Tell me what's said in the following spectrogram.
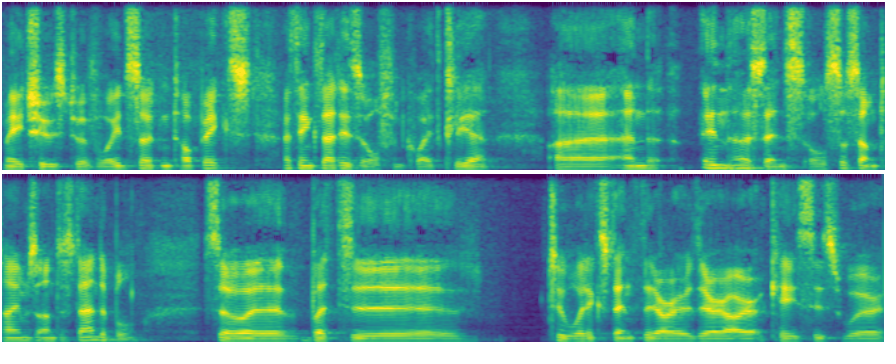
may choose to avoid certain topics. I think that is often quite clear. Uh, and in a sense, also sometimes understandable. So, uh, but uh, to what extent there are there are cases where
